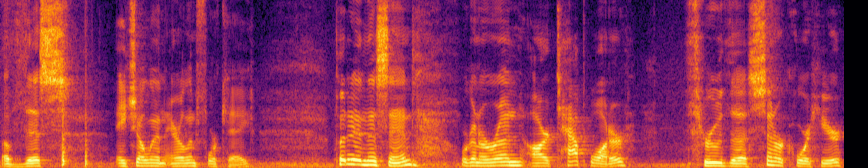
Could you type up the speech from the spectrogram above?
of this HLN Airolin 4K, put it in this end. We're gonna run our tap water through the center core here.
